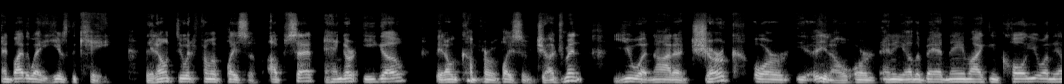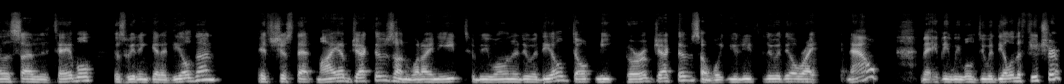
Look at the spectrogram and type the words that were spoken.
And by the way, here's the key. They don't do it from a place of upset, anger, ego. They don't come from a place of judgment. You are not a jerk or, you know, or any other bad name I can call you on the other side of the table because we didn't get a deal done it's just that my objectives on what I need to be willing to do a deal don't meet your objectives on what you need to do a deal right now. Maybe we will do a deal in the future.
